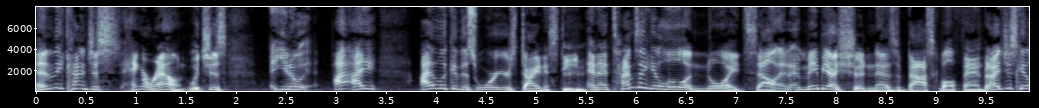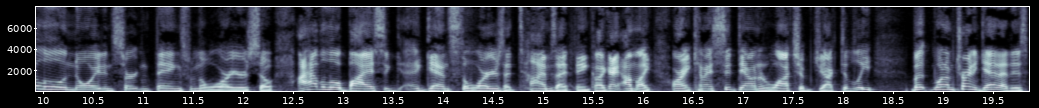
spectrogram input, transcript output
and then they kind of just hang around, which is, you know, I. I I look at this Warriors dynasty, mm-hmm. and at times I get a little annoyed, Sal. And maybe I shouldn't as a basketball fan, but I just get a little annoyed in certain things from the Warriors. So I have a little bias against the Warriors at times. I think, like I, I'm like, all right, can I sit down and watch objectively? But what I'm trying to get at is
